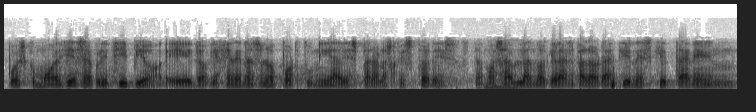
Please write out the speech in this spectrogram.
pues como decías al principio, eh, lo que generan son oportunidades para los gestores. Estamos hablando que las valoraciones que están en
